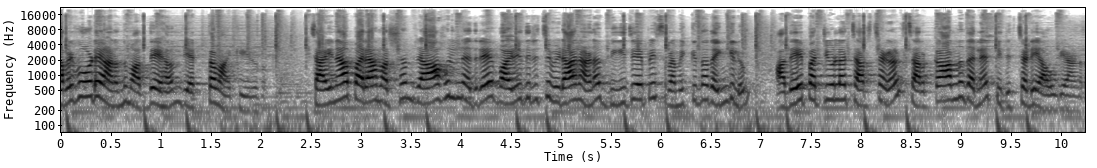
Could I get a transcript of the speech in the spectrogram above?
അറിവോടെയാണെന്നും അദ്ദേഹം വ്യക്തമാക്കിയിരുന്നു ചൈന പരാമർശം രാഹുലിനെതിരെ വഴിതിരിച്ചു വിടാനാണ് ബി ജെ പി ശ്രമിക്കുന്നതെങ്കിലും അതേപറ്റിയുള്ള ചർച്ചകൾ സർക്കാരിന് തന്നെ തിരിച്ചടിയാവുകയാണ്.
